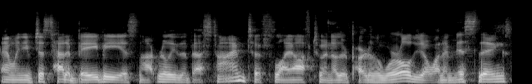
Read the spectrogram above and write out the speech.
And when you've just had a baby, it's not really the best time to fly off to another part of the world. You don't want to miss things.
